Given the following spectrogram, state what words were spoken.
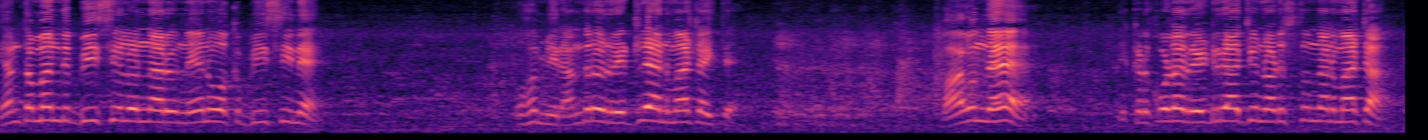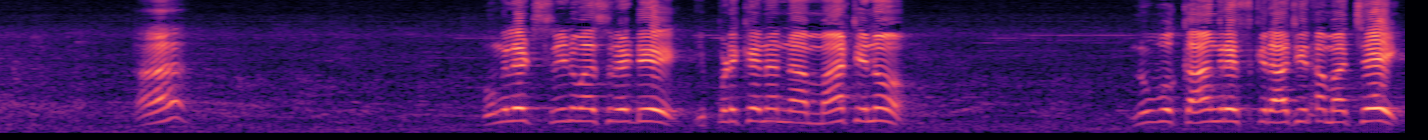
ఎంతమంది బీసీలు ఉన్నారు? నేను ఒక బీసీనే. ఓహో మీరందరూ రెడ్లే అనమాట అయితే. బాగుందే. ఇక్కడ కూడా రెడ్డి రాజ్యం నడుస్తుందన్నమాట. పొంగులేటి శ్రీనివాసరెడ్డి ఇప్పటికైనా నా మాటను నువ్వు కాంగ్రెస్కి రాజీనామా చేయి.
